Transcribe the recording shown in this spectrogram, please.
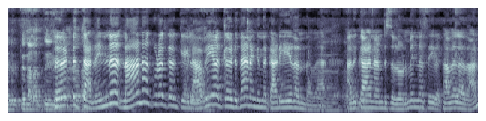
எடுத்து நடத்து கேட்டுத்தான் என்ன? நானா கூட கேட்கல. அவையா கேட்டுதான் எனக்கு இந்த கடையே தந்தவ. அதுக்காக நன்றி சொல்லணும். என்ன செய்யற கவலை தான்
